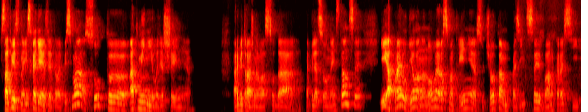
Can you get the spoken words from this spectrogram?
Соответственно, исходя из этого письма, суд э, отменил решение арбитражного суда апелляционной инстанции и отправил дело на новое рассмотрение с учетом позиции Банка России.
